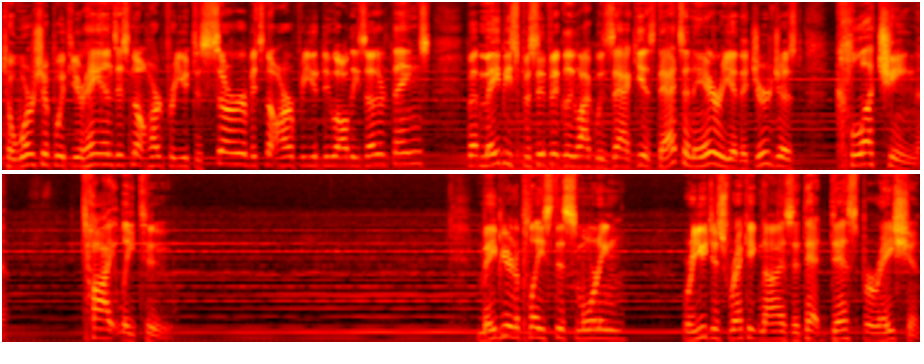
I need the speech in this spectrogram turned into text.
to worship with your hands. It's not hard for you to serve. It's not hard for you to do all these other things. But maybe specifically, like with Zacchaeus, that's an area that you're just clutching tightly to. Maybe you're in a place this morning where you just recognize that that desperation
